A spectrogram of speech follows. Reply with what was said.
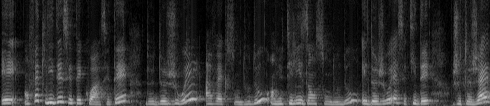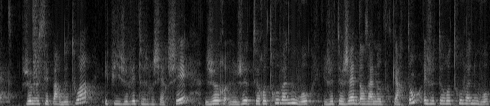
Et en fait, l'idée, c'était quoi? C'était de, jouer avec son doudou, en utilisant son doudou, et de jouer à cette idée. Je te jette, je me sépare de toi, et puis je vais te rechercher, je, te retrouve à nouveau. Je te jette dans un autre carton, et je te retrouve à nouveau.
